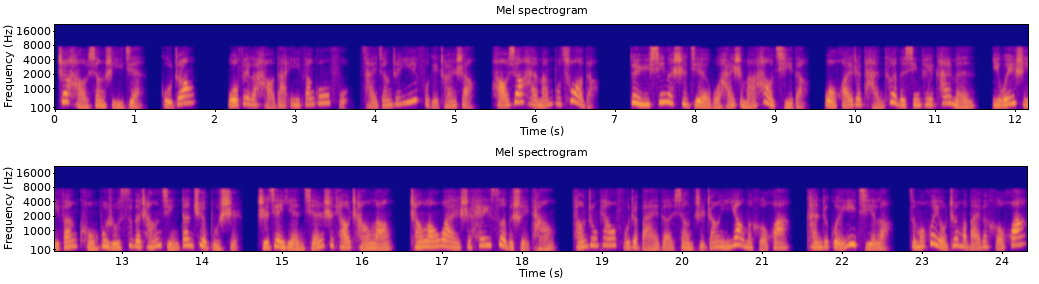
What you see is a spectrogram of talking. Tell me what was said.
这好像是一件古装。我费了好大一番功夫，才将这衣服给穿上，好像还蛮不错的。对于新的世界，我还是蛮好奇的。我怀着忐忑的心推开门，以为是一番恐怖如斯的场景，但却不是。只见眼前是条长廊，长廊外是黑色的水塘，塘中漂浮着白的像纸张一样的荷花。看着诡异极了，怎么会有这么白的荷花？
